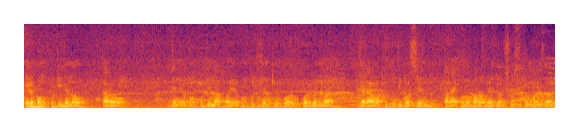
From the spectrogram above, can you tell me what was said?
এরকম ক্ষতি যেন কারও যেন এরকম ক্ষতি না হয়, এরকম ক্ষতি যেন কেউ কর- করবেন না। যারা আমাকে ক্ষতি করছেন, তারা এখনও ভালো হয়ে যান সচেতন হয়ে যান।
